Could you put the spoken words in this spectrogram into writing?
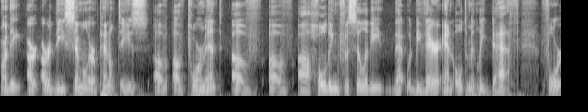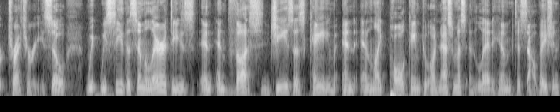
are the are are the similar penalties of of torment of of a holding facility that would be there and ultimately death for treachery. So we, we see the similarities and, and thus Jesus came and, and like Paul came to Onesimus and led him to salvation,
